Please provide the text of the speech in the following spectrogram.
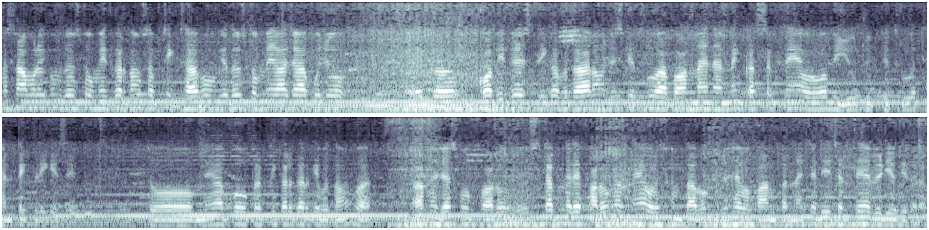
السلام علیکم دوستوں امید کرتا ہوں سب ٹھیک ٹھاک ہوں گے۔ دوستوں میں آج آپ کو جو ایک کاپی پیسٹ طریقہ بتا رہا ہوں، جس کے تھرو آپ آن لائن ارننگ کر سکتے ہیں اور وہ بھی یوٹیوب کے تھرو اتھینٹک طریقے سے۔ تو میں آپ کو پریکٹیکل کر کے بتاؤں گا۔ آپ نے جسٹ وہ فالو اسٹیپ میرے فالو کرنے ہیں اور اس کے مطابق جو ہے وہ کام کرنا ہے۔ چلیے، چلتے ہیں ویڈیو کی طرف۔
